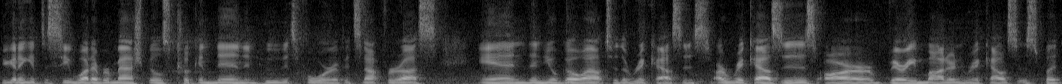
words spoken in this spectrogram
You're going to get to see whatever mash bill's cooking then and who it's for if it's not for us. And then you'll go out to the rick houses. Our rick houses are very modern rick houses, but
